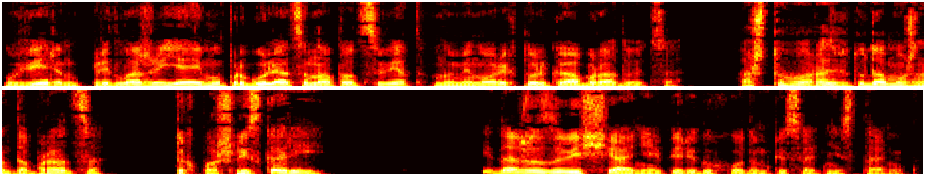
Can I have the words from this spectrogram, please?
Уверен, предложи я ему прогуляться на тот свет, но Минорих только обрадуется. А что, разве туда можно добраться? Так пошли скорей. И даже завещание перед уходом писать не станет.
